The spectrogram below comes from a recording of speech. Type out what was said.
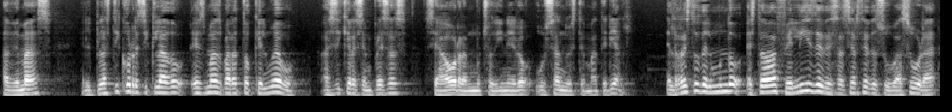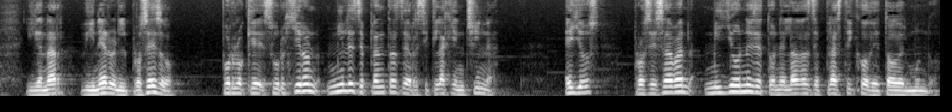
Además, el plástico reciclado es más barato que el nuevo, así que las empresas se ahorran mucho dinero usando este material. El resto del mundo estaba feliz de deshacerse de su basura y ganar dinero en el proceso, por lo que surgieron miles de plantas de reciclaje en China. Ellos procesaban millones de toneladas de plástico de todo el mundo.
